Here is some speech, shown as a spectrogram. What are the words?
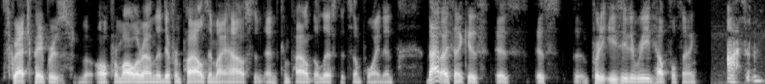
scratch papers all, from all around the different piles in my house and, and compiled the list at some point. And that I think is is is a pretty easy to read, helpful thing. Awesome.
